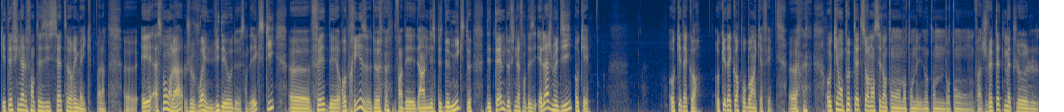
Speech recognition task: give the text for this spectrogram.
qui était Final Fantasy VII Remake. Voilà. Euh, et à ce moment-là, je vois une vidéo de Sandx qui euh, fait des reprises de, enfin des, un espèce de mix de des thèmes de Final Fantasy. Et là, je me dis, ok, ok, d'accord. Ok, d'accord pour boire un café. Euh, ok, on peut peut-être se relancer dans ton, dans ton, dans ton, dans ton. Enfin, je vais peut-être mettre le.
